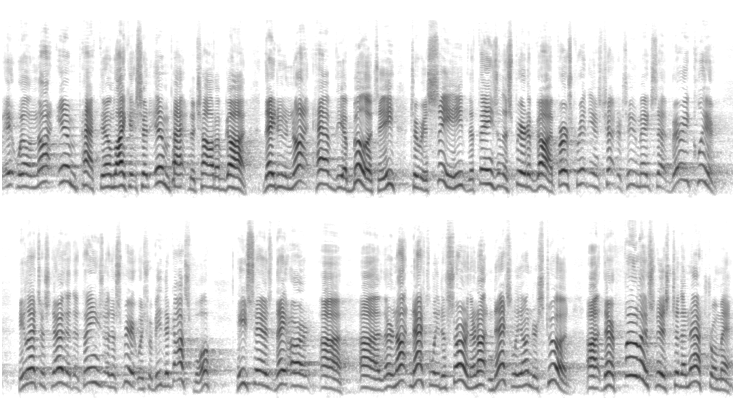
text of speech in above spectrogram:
it will not impact them like it should impact the child of God. They do not have the ability to receive the things of the Spirit of God. 1 Corinthians chapter 2 makes that very clear. He lets us know that the things of the Spirit, which would be the gospel, he says they are uh, uh, they're not naturally discerned, they're not naturally understood. Uh, they're foolishness to the natural man.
